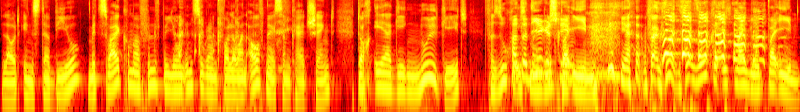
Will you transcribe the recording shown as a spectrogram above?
laut Insta-Bio mit 2,5 Millionen Instagram-Followern Aufmerksamkeit schenkt, doch eher gegen Null geht, versuche ich mein Glück bei? Ihnen. ja, versuche ich mein Glück bei Ihnen.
